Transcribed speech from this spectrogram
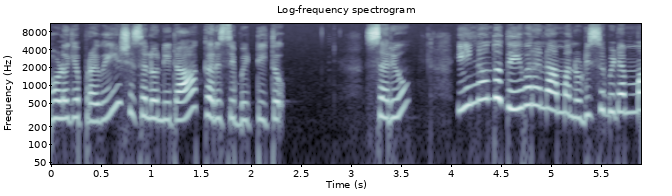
ಒಳಗೆ ಪ್ರವೇಶಿಸಲು ನಿರಾಕರಿಸಿಬಿಟ್ಟಿತು. ಸರು, ಇನ್ನೊಂದು ದೇವರ ನಾಮ ನುಡಿಸುಬಿಡಮ್ಮ.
